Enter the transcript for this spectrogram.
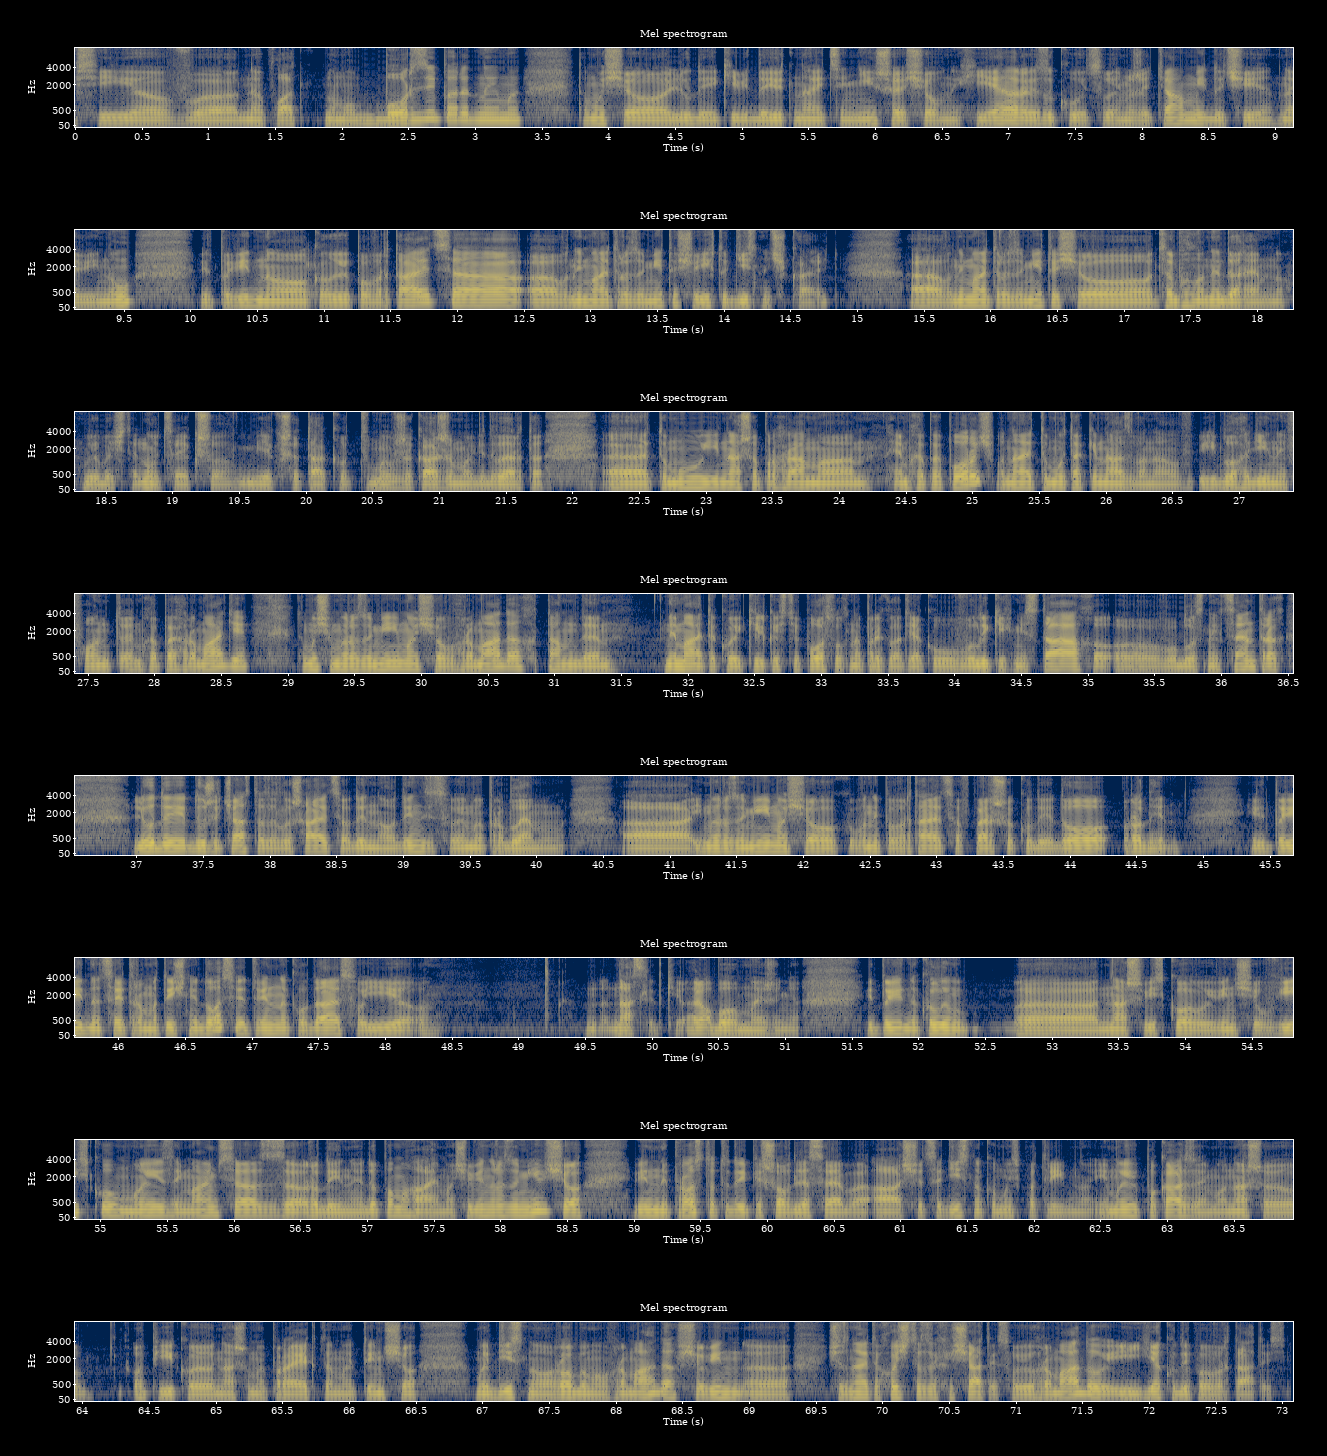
всі в неоплатному борзі перед ними, тому що люди, які віддають найцінніше, що в них є, ризикують своїм життям, ідучи на війну. Відповідно, коли повертаються, е, вони мають розуміти, що їх тут дійсно чекають. Е, Вони мають розуміти, що це було не даремно. Вибачте, ну це якщо, якщо так, от ми вже кажемо відверто. Е, Тому і наша програма МХП поруч, вона тому так і названа і благодійний фонд МХП громаді, тому що ми розуміємо, що в громадах, там, де немає такої кількості послуг, наприклад, як у великих містах, в обласних центрах, люди дуже часто залишаються один на один зі своїми проблемами. І ми розуміємо, що вони повертаються вперше куди? До родин. І відповідно цей травматичний досвід він накладає свої наслідки або обмеження. Відповідно, коли наш військовий він ще у війську, ми займаємося з родиною, допомагаємо, щоб він розумів, що він не просто туди пішов для себе, а що це дійсно комусь потрібно. І ми показуємо нашою опікою, нашими проектами, тим, що ми дійсно робимо в громадах, що він, е, що знаєте, хочеться захищати свою громаду і є куди повертатись.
